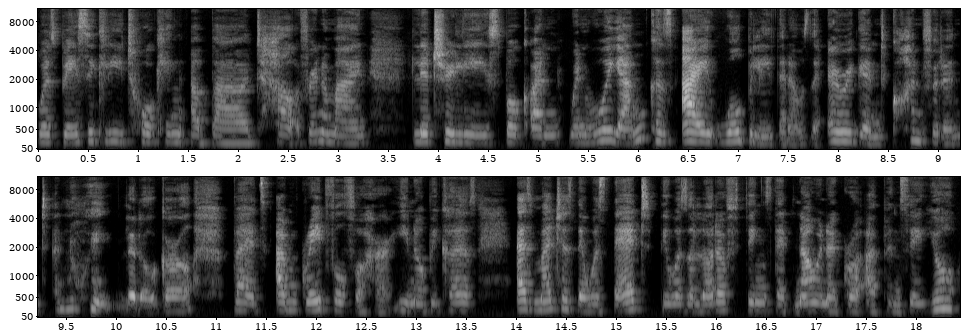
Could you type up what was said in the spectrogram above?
was basically talking about how a friend of mine literally spoke on when we were young, because I will believe that I was the arrogant, confident, annoying little girl. But I'm grateful for her, you know, because as much as there was that, there was a lot of things that now when I grow up and say, yo,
